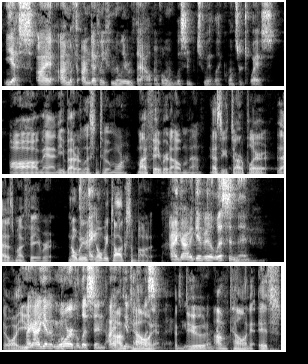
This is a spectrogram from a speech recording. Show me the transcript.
Yes, I I'm I'm definitely familiar with that album. I've only listened to it like once or twice. Oh man, you better listen to it more. My favorite album, man. As a guitar player, that is my favorite. Nobody I- nobody talks about it. I gotta give it a listen then. Well, you I gotta give it more of a listen. I'd I'm telling it a telling you, listen, dude. I'm telling it, it's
